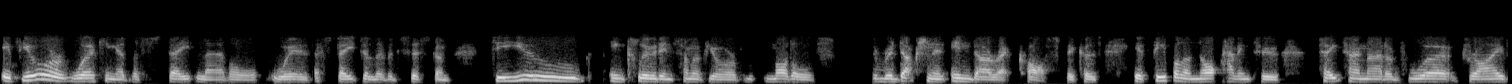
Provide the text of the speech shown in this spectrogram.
if you're working at the state level with a state delivered system, do you include in some of your models the reduction in indirect costs? Because if people are not having to take time out of work, drive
